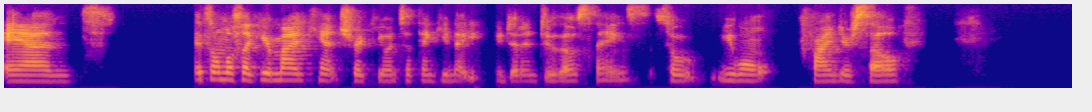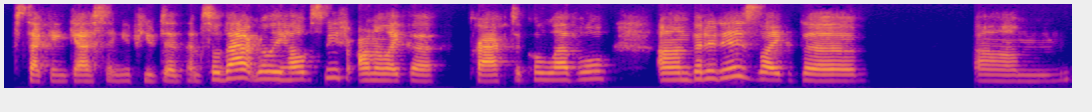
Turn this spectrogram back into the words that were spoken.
and it's almost like your mind can't trick you into thinking that you, didn't do those things so you won't find yourself second guessing if you did them. So that really helps me on a like a practical level. Um, but it is like the um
